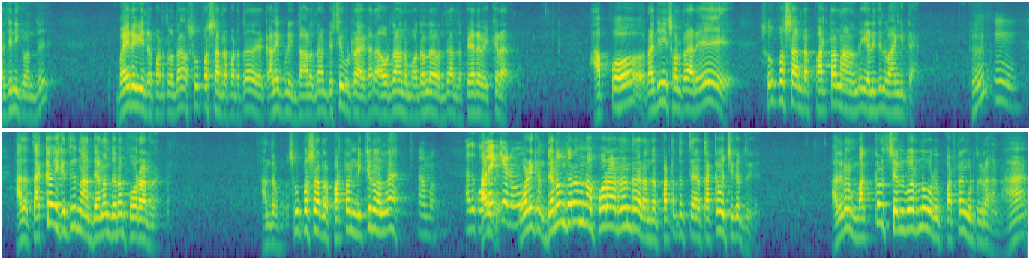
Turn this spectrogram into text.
ரஜினிக்கு வந்து பைரவின்ற படத்தில் தான் சூப்பர் ஸ்டார்ன்ற படத்தை கலைப்புலி தானு தான் டிஸ்ட்ரிபியூட்டராக இருக்கார். அவர் தான் அந்த முதல்ல வந்து அந்த பேரை வைக்கிறார். அப்போது ரஜினி சொல்கிறாரு சூப்பர் ஸ்டார்ன்ற பட்டம் நான் வந்து எளிதில் வாங்கிட்டேன். அதை தக்க வைக்கிறதுக்கு நான் தினம் தினம் போராடுறேன். அந்த சூப்பர் ஸ்டார்ன்ற பட்டம் நிற்கணும்ல அது குலைக்கணும் உழைக்கணும். தினம் தினம் நான் போராடுறேன்றார் அந்த பட்டத்தை த- தக்க வச்சுக்கிறதுக்கு. அதே மாதிரி மக்கள் செல்வர்னு ஒரு பட்டம் கொடுத்துக்கிறாங்கன்னா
